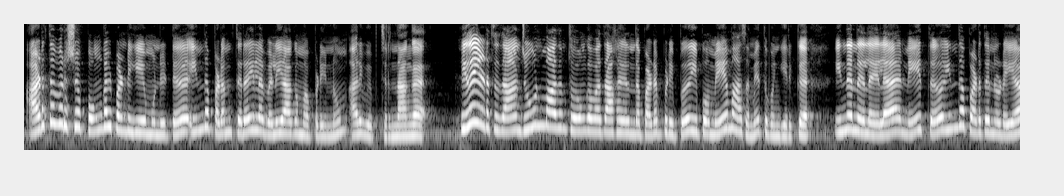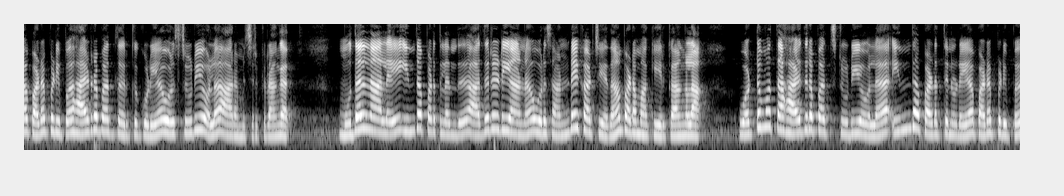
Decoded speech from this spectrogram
அடுத்த வருஷம் பொங்கல் பண்டிகையை முன்னிட்டு இந்த படம் திரையில் வெளியாகும் அப்படின்னும் அறிவிச்சிருந்தாங்க. இதையடுத்து தான் ஜூன் மாதம் துவங்குவதாக இருந்த படப்பிடிப்பு இப்போ மே மாதமே துவங்கியிருக்கு. இந்த நிலையில் நேற்று இந்த படத்தினுடைய படப்பிடிப்பு ஹைதராபாத்தில் இருக்கக்கூடிய ஒரு ஸ்டுடியோவில் ஆரம்பிச்சிருக்கிறாங்க. முதல் நாளே இந்த படத்துலேருந்து அதிரடியான ஒரு சண்டை காட்சியை தான் படமாக்கியிருக்காங்களாம். ஒட்டுமொத்த ஹைதராபாத் ஸ்டுடியோவில் இந்த படத்தினுடைய படப்பிடிப்பு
